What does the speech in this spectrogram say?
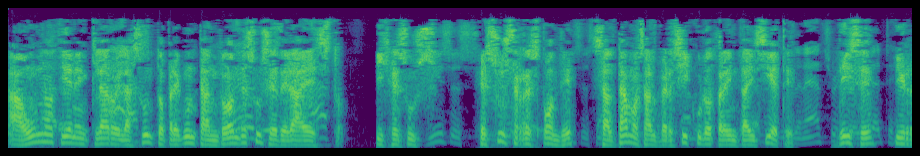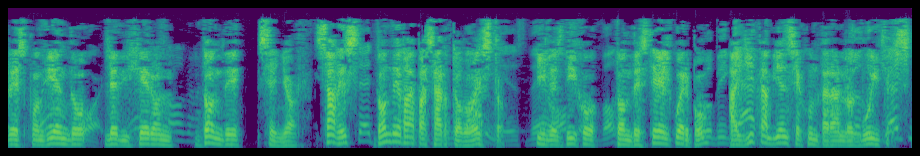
aún no tienen claro el asunto preguntan dónde sucederá esto. Y Jesús. Jesús responde, saltamos al versículo 37. Dice, y respondiendo, le dijeron, ¿dónde, Señor? ¿Sabes, dónde va a pasar todo esto? Y les dijo, donde esté el cuerpo, allí también se juntarán los buitres.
